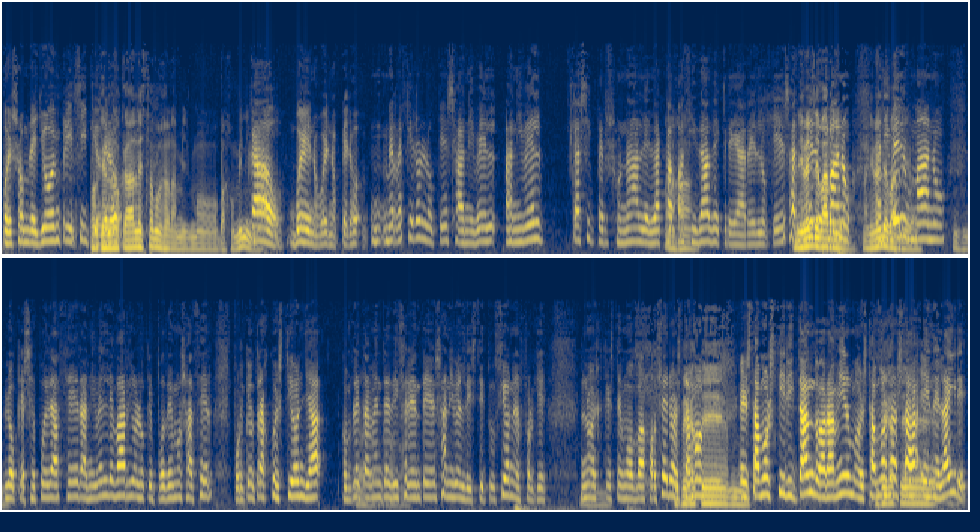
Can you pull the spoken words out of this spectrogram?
Pues hombre, yo en principio... Porque local estamos ahora mismo bajo mínimo. Cao, bueno, bueno, pero me refiero en lo que es a nivel, a nivel casi personal, en la capacidad de crear, en lo que es a, nivel, humano, a nivel, humano, lo que se puede hacer, a nivel de barrio, lo que podemos hacer, porque otra cuestión ya completamente diferente es a nivel de instituciones, porque no es que estemos bajo cero, pues estamos, mm, estamos tiritando ahora mismo, estamos hasta en el aire.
